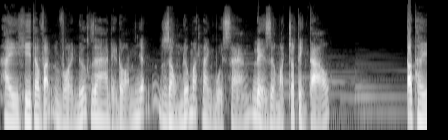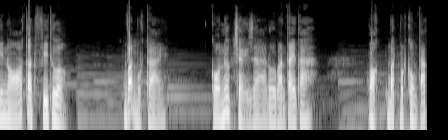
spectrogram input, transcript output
Hay khi ta vặn vòi nước ra để đón nhận dòng nước mắt lành buổi sáng để rửa mặt cho tỉnh táo, ta thấy nó thật phi thường. Vặn một cái có nước chảy ra đôi bàn tay ta. Hoặc bật một công tắc,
